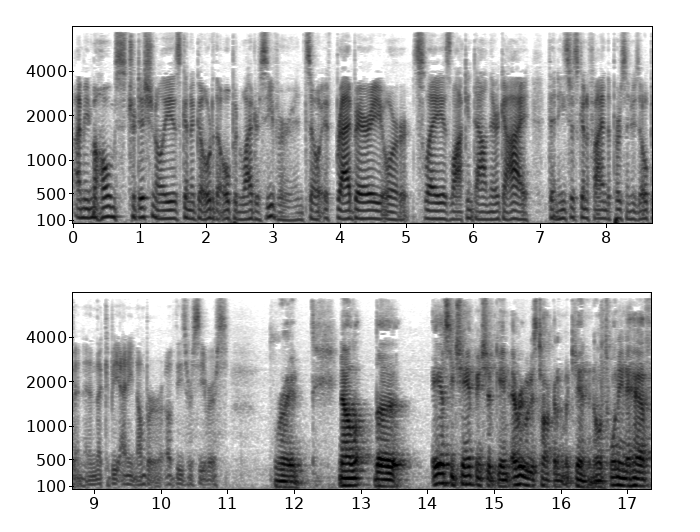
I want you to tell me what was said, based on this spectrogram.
I mean, Mahomes traditionally is going to go to the open wide receiver. And so if Bradberry or Slay is locking down their guy, then he's just going to find the person who's open. And that could be any number of these receivers. Right. Now, the AFC Championship game, everybody's talking about McKinnon. Oh, 20 and a half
